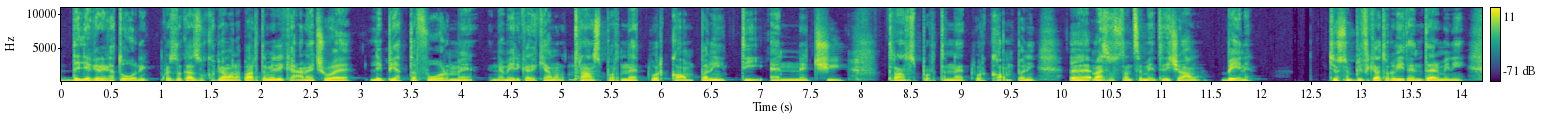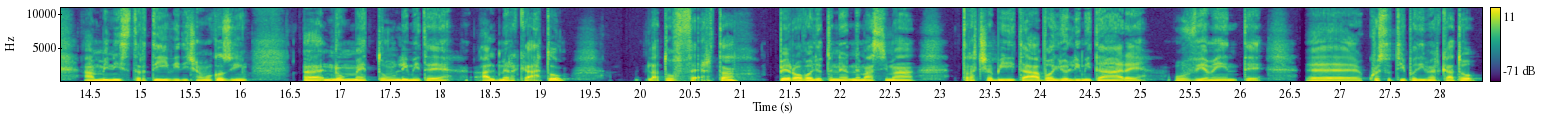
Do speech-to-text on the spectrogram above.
degli aggregatori. In questo caso copiamo la parte americana, cioè le piattaforme, in America le chiamano Transport Network Company, TNC, Transport Network Company, eh, ma sostanzialmente diciamo, bene, ti ho semplificato la vita in termini amministrativi, diciamo così, eh, non metto un limite al mercato, la tua offerta, però voglio ottenerne massima tracciabilità, voglio limitare ovviamente eh, questo tipo di mercato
